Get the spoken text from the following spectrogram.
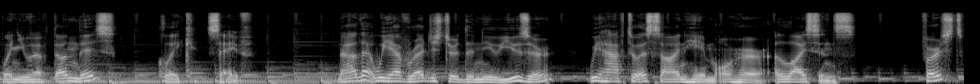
When you have done this, click Save. Now that we have registered the new user, we have to assign him or her a license. First,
